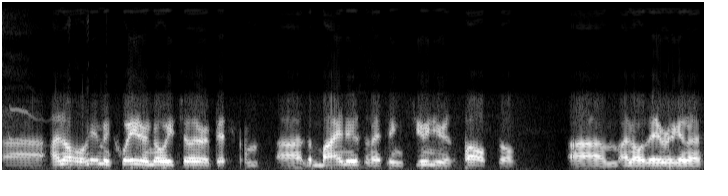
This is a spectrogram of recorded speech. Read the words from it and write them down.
uh, I know him and Quater know each other a bit from uh, the minors, and I think junior as well. So um, I know they were gonna,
